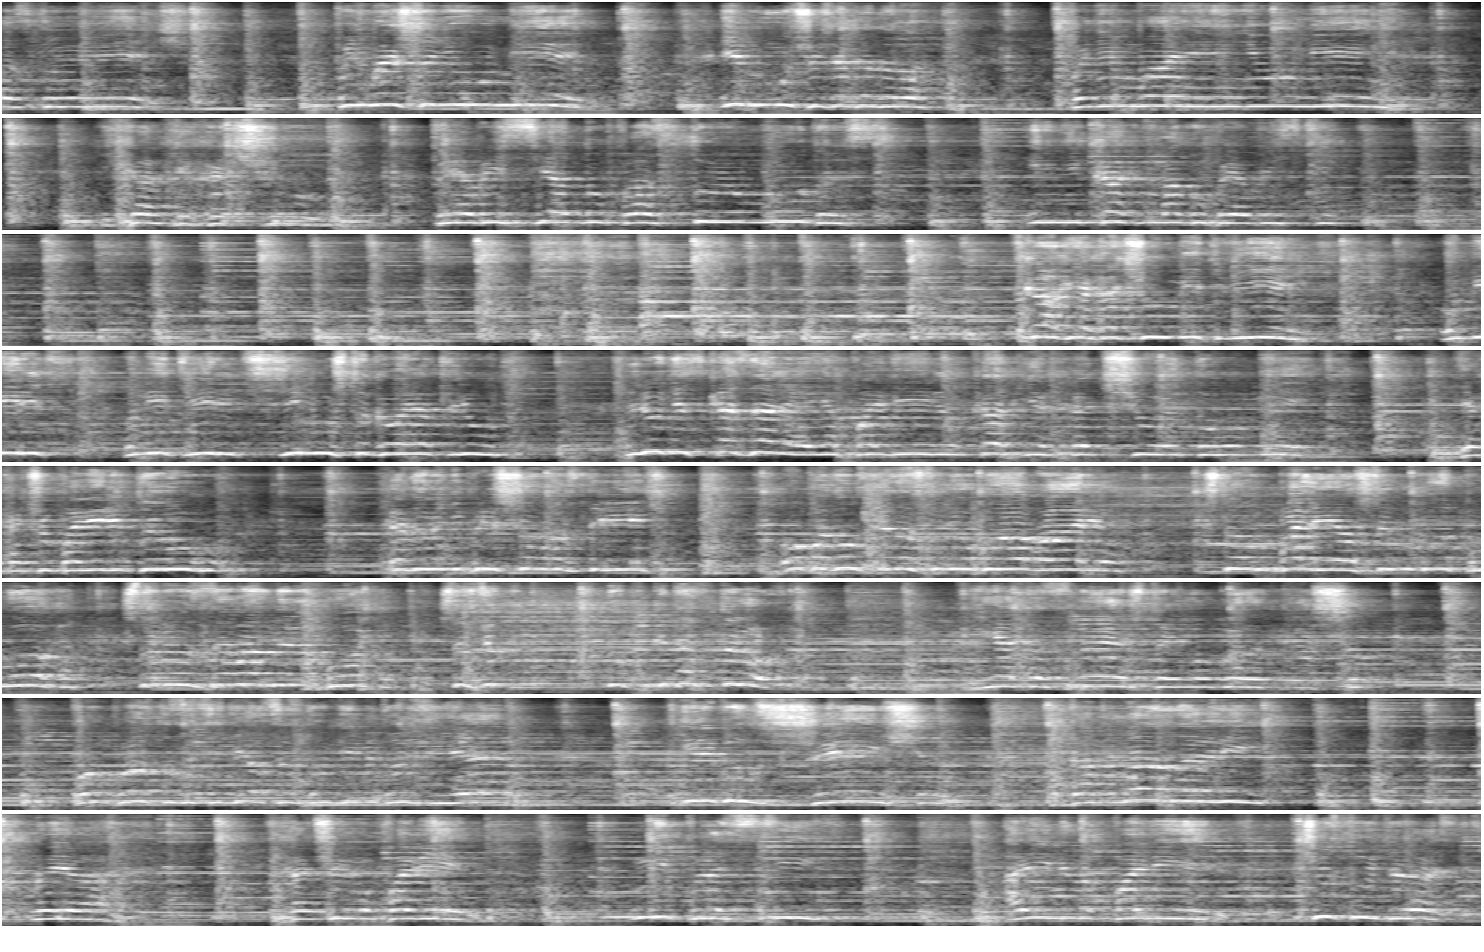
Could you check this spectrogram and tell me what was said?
простую вещь. Понимаешь, что не умею. И мучаюсь от этого понимания и неумения. И как я хочу приобрести одну простую мудрость. И никак не могу приобрести. Как я хочу уметь верить. Уметь, уметь верить всему, что говорят люди. Люди сказали, а я поверил, как я хочу это уметь. Я хочу поверить другу, который не пришел на встречу. Он потом сказал, что у него была авария, что он болел, что ему было плохо, что он его завал на работе, что все ну, катастрофа. Я-то знаю, что ему было хорошо. Он просто засиделся с другими друзьями или был с женщиной. Да мало ли. Но я хочу ему поверить. Простить, а именно поверить. Чувствуете разницу?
